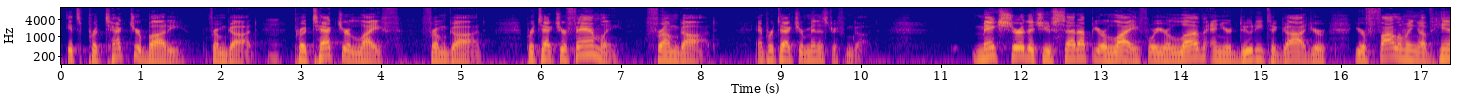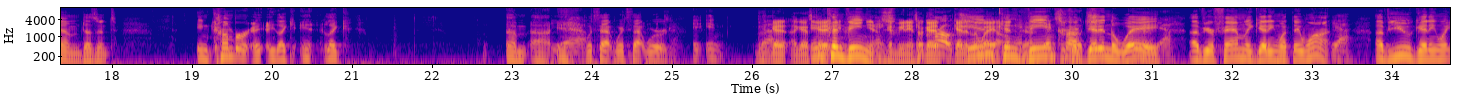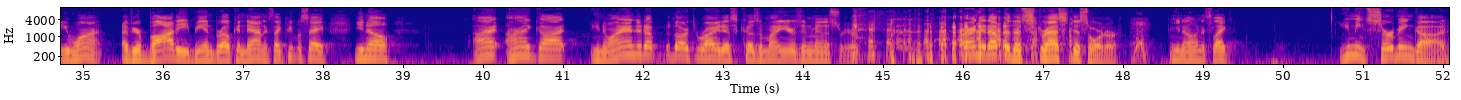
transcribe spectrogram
it's protect your body from God, protect your life from God, protect your family from God, and protect your ministry from God. Make sure that you set up your life where your love and your duty to God, your your following of Him doesn't encumber eh, eh, like eh, like um uh Yeah. what's that what's that word in, in, Doesn't yeah. get I guess get it- inconvenience inconvenience or get get in the way of. Yeah. inconvenience or get in the way Yeah. of your family getting what they want Yeah. of you getting what you want of your body being broken down it's like people say you know i i got you know i ended up with arthritis because of my years in ministry or I ended up with a stress disorder, you know, and it's like, you mean serving God,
